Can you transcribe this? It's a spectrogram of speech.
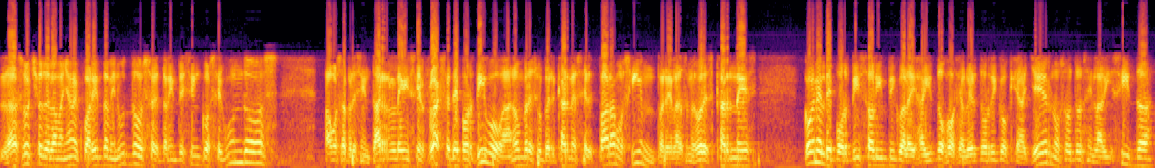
Las 8 de la mañana, 40 minutos, 35 eh, segundos. Vamos a presentarles el flash deportivo a nombre de Supercarnes El Páramo, siempre las mejores carnes con el deportista olímpico Alejandro José Alberto Rico, que ayer nosotros en la visita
